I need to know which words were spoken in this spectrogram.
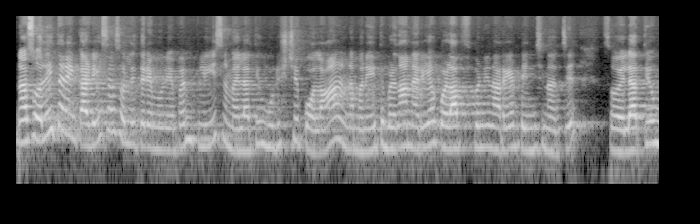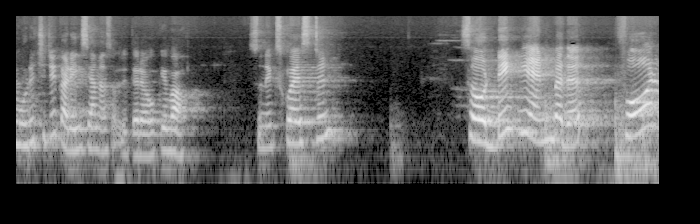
நான் சொல்லித்தரேன் கடைசியாக சொல்லித்தரேன் முனியப்பன். ப்ளீஸ் நம்ம எல்லாத்தையும் முடிச்சுட்டு போகலாம் நம்ம நேற்று இப்படி தான் நிறைய கொலாப்ஸ் பண்ணி நிறைய டென்ஷன் ஆச்சு. ஸோ எல்லாத்தையும் முடிச்சுட்டு கடைசியாக நான் சொல்லித்தரேன் ஓகேவா so next question so dig என்பது ஃபோர்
